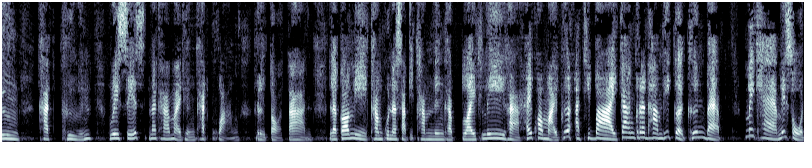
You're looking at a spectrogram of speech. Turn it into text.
ดึง ขัดขืน resist นะคะ หมายถึงขัดขวางหรือต่อต้าน แล้วก็มีคำคุณศัพท์อีกคำหนึ่งค่ะ blithely ค่ะ ให้ความหมายเพื่ออธิบายการกระทำที่เกิดขึ้นแบบ ไม่แคร์ไม่สน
